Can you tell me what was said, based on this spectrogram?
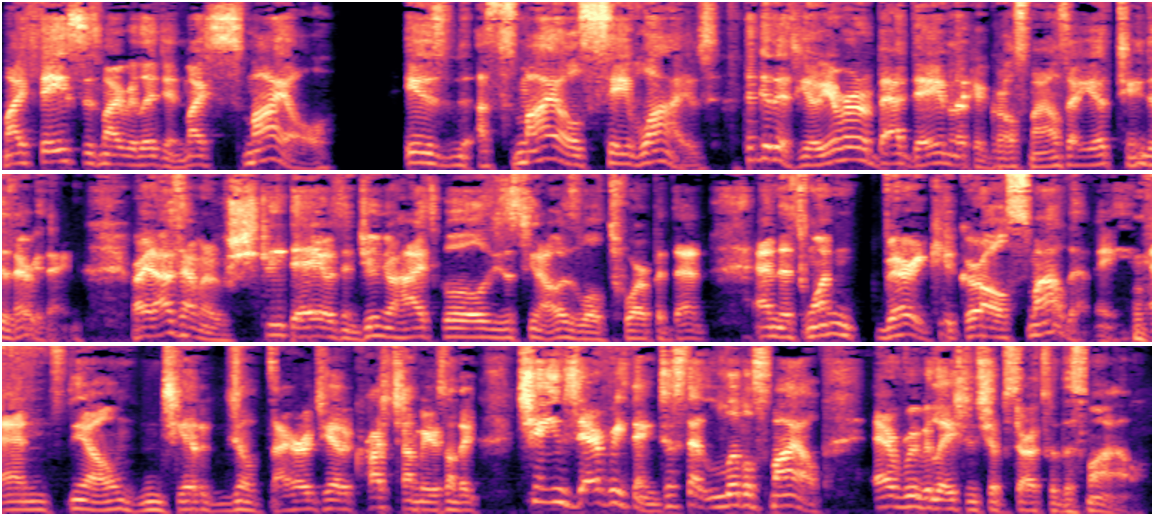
My face is my religion. My smile is a smiles save lives. Think of this. You know, you ever had a bad day and like a girl smiles at you, it changes everything. Right. I was having a shitty day. I was in junior high school. Just, you know, I was a little twerp but then. And this one very cute girl smiled at me. and, you know, she had a, you know, I heard she had a crush on me or something. Changed everything. Just that little smile. Every relationship starts with a smile.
